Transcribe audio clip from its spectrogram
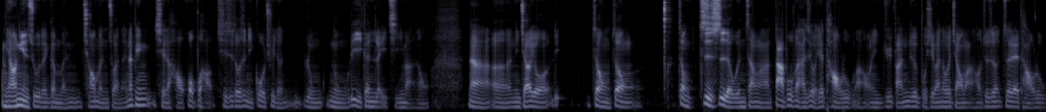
你要念书的一个门敲门砖的，那篇写的好或不好，其实都是你过去的努努力跟累积嘛，然后，那呃，你只要有这种这种。这种制式的文章啊，大部分还是有些套路嘛，吼，你就反正就是补习班都会教嘛，吼，就是这类套路，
